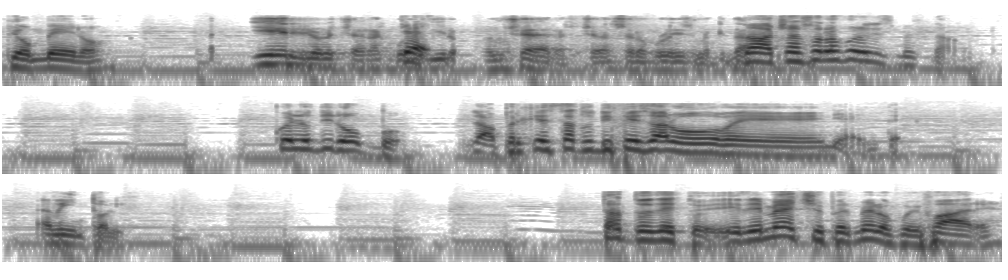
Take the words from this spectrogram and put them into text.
più o meno. Ieri non c'era quello Che- di Raw, non c'era, c'era solo quello di SmackDown. No, c'era solo quello di SmackDown. Quello di Robbo. No, perché è stato difeso a Raw e niente. Ha vinto lì. Tanto ho detto, il rematch per me lo puoi fare.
